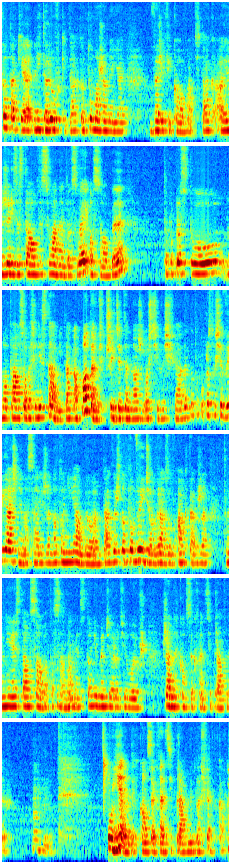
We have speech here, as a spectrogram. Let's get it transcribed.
To takie literówki, tak? To tu możemy je weryfikować, tak? A jeżeli zostało wysłane do złej osoby, to po prostu no, ta osoba się nie stawi, tak? A potem przyjdzie ten nasz właściwy świadek, no to po prostu się wyjaśnia na sali, że no to nie ja byłem, tak? Zresztą to wyjdzie od razu w aktach, że to nie jest ta osoba ta sama, Mhm. więc to nie będzie rodziło już żadnych konsekwencji prawnych. Mhm. Ujemnych konsekwencji prawnych dla świadka.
